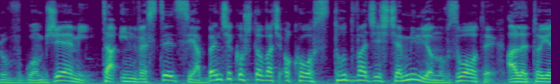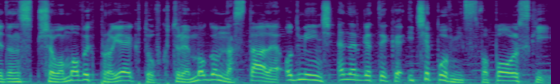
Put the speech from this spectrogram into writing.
w głąb ziemi. Ta inwestycja będzie kosztować około 120 milionów złotych, ale to jeden z przełomowych projektów, które mogą na stale odmienić energetykę i ciepłownictwo Polski.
